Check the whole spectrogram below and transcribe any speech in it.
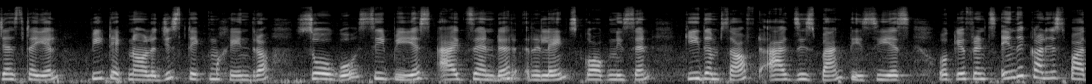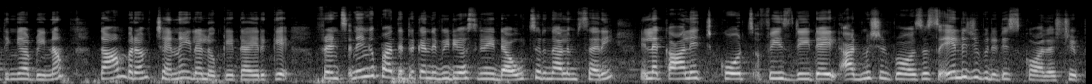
जेस्टयल P technologies Tech Mahindra Sogo CPS P S Reliance Geetham soft Axis bank TCS. Okay friends இந்த காலேஜஸ் பார்த்தீங்க அப்படின்னா தாம்பரம் சென்னையில் லொக்கேட் ஆகிருக்கு ஃப்ரெண்ட்ஸ் நீங்கள் பார்த்துட்டு இருக்க இந்த வீடியோஸில் நீ டவுட்ஸ் இருந்தாலும் சரி இல்லை college course fees detail admission process eligibility scholarship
